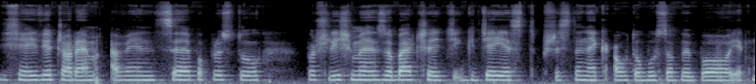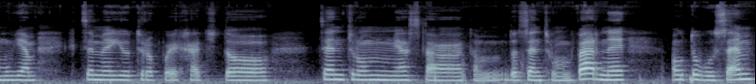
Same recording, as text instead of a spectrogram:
dzisiaj wieczorem, a więc e, po prostu poszliśmy zobaczyć, gdzie jest przystanek autobusowy, bo jak mówiłam, chcemy jutro pojechać do centrum miasta, tam do centrum Warny autobusem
